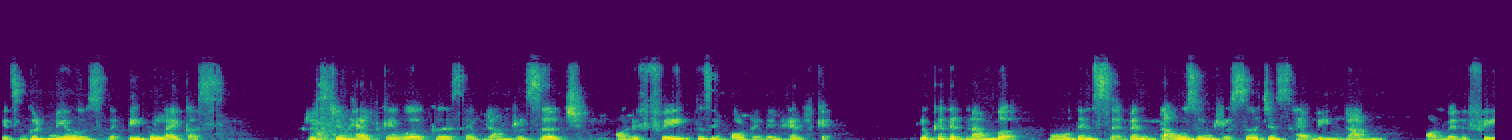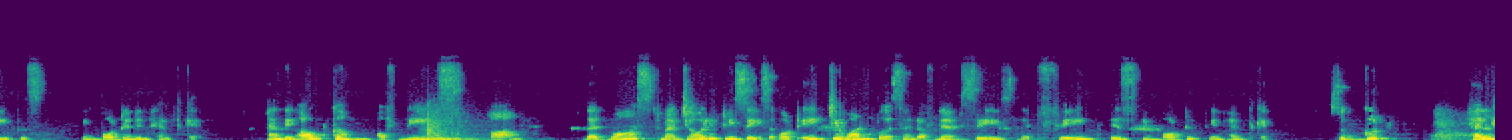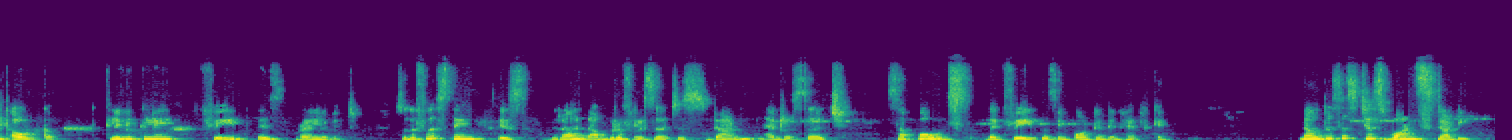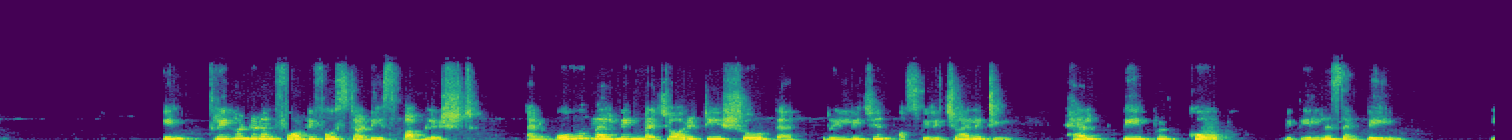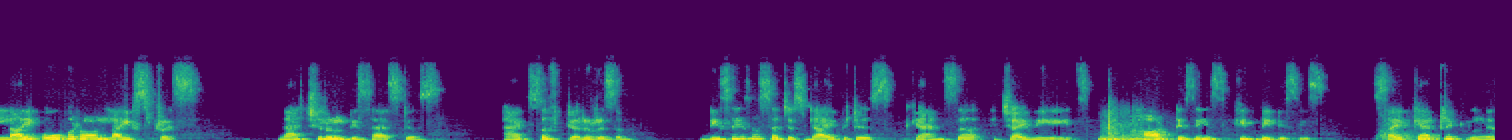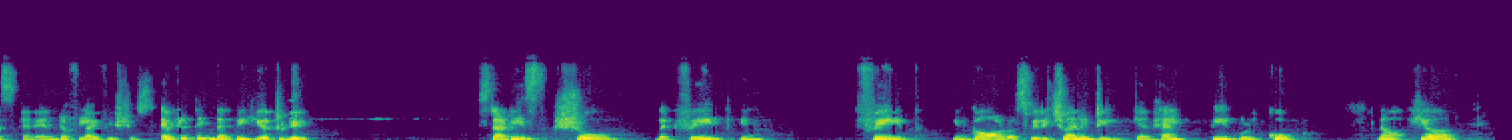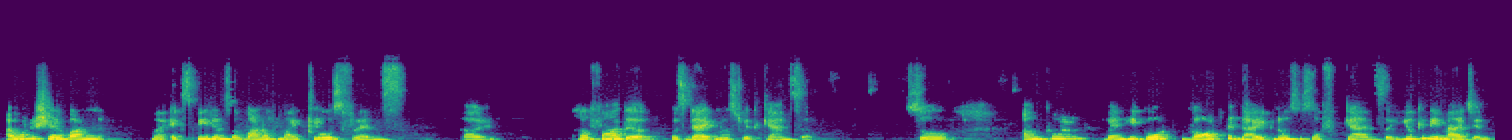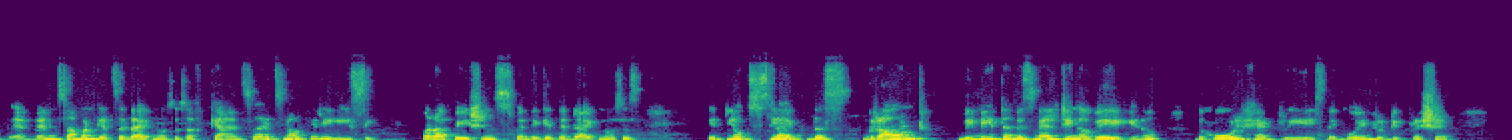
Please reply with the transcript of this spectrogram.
It's good news that people like us, Christian healthcare workers, have done research on if faith is important in healthcare. Look at that number. More than 7,000 researches have been done on whether faith is important in healthcare. And the outcome of these are that vast majority says, about 81% of them says that faith is important in healthcare. So good health outcome. Clinically, faith is relevant. So the first thing is there are a number of researches done and research supports that faith is important in healthcare. Now, this is just one study. In 344 studies published, an overwhelming majority showed that religion or spirituality helped people cope with illness and pain, lie overall life stress, natural disasters, acts of terrorism, diseases such as diabetes, cancer, HIV, AIDS, heart disease, kidney disease, psychiatric illness, and end of life issues. Everything that we hear today. Studies show that faith in faith in God or spirituality can help people cope. Now, here I want to share one uh, experience of one of my close friends. Uh, her father was diagnosed with cancer. So, uncle, when he got, got the diagnosis of cancer, you can imagine when someone gets a diagnosis of cancer, it's not very easy for our patients when they get the diagnosis. It looks like the ground beneath them is melting away, you know, the whole head reels, they go into depression.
